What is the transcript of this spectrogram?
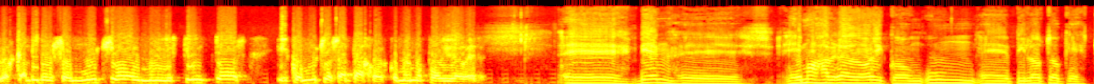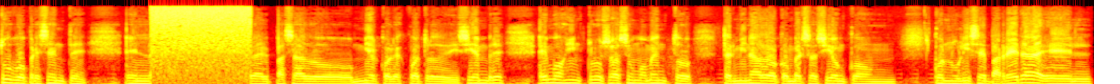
los caminos son muchos, muy distintos y con muchos atajos, como hemos podido ver. Eh, bien, eh, hemos hablado hoy con un eh, piloto que estuvo presente en la el pasado miércoles 4 de diciembre. Hemos incluso hace un momento terminado la conversación con, con Ulises Barrera, el,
